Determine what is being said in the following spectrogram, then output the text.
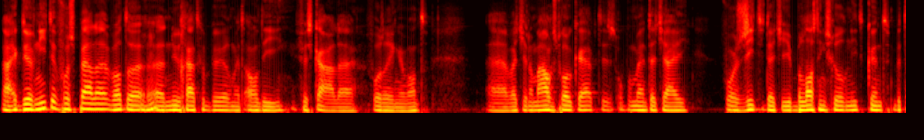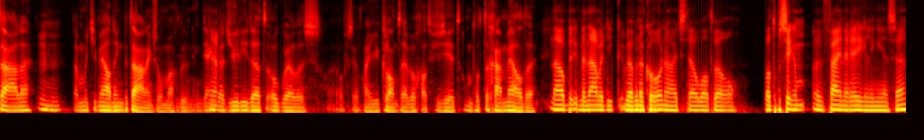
Nou, ik durf niet te voorspellen wat er Mhm. eh, nu gaat gebeuren met al die fiscale vorderingen. Want eh, wat je normaal gesproken hebt, is op het moment dat jij voorziet dat je je belastingsschulden niet kunt betalen, dan moet je melding betalingsonmacht doen. Ik denk Ja. dat jullie dat ook wel eens, of zeg maar je klanten hebben geadviseerd om dat te gaan melden. Nou, met name die, we hebben een corona-uitstel wat wel, wat op zich een, een fijne regeling is hè,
